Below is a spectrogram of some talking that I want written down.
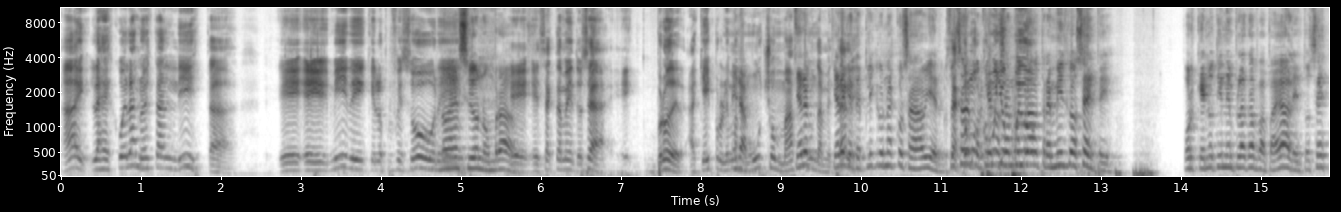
Ay, las escuelas no están listas. Eh, eh, mire que los profesores... No han sido nombrados. Eh, exactamente. O sea, eh, brother, aquí hay problemas mucho más fundamentales. ¿Quieres que te explique una cosa, Javier? O sabes por qué no se han nombrado 3.000 docentes? Porque no tienen plata para pagarle. Entonces,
